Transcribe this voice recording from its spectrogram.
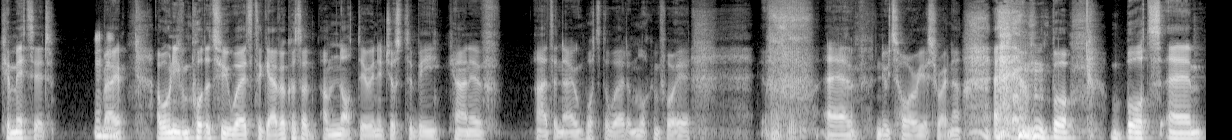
committed, mm-hmm. right? I won't even put the two words together because I'm not doing it just to be kind of I don't know what's the word I'm looking for here. uh, notorious right now. Um, but but um,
